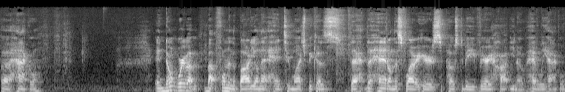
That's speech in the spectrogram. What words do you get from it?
uh, hackle. And don't worry about, about forming the body on that head too much because the the head on this fly right here is supposed to be very hot, you know, heavily hackled.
